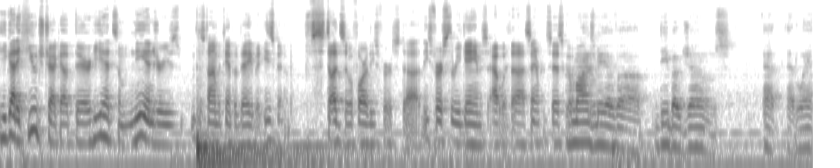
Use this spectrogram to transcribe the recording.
He got a huge check out there. He had some knee injuries with his time with Tampa Bay, but he's been a stud so far these first uh, these first three games out with uh, San Francisco. Reminds me of uh, Debo Jones at Atlanta.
